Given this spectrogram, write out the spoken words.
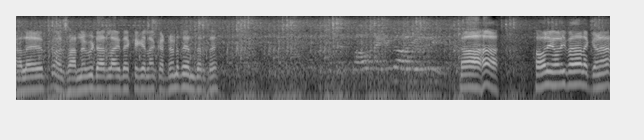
ਹਲੇ ਸਾਨੂੰ ਵੀ ਡਰ ਲੱਗਦਾ ਕਿ ਗੱਲਾਂ ਕੱਢਣ ਦੇ ਅੰਦਰ ਤੇ। ਆਹ, ਹੌਲੀ ਹੌਲੀ ਪਤਾ ਲੱਗਣਾ।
